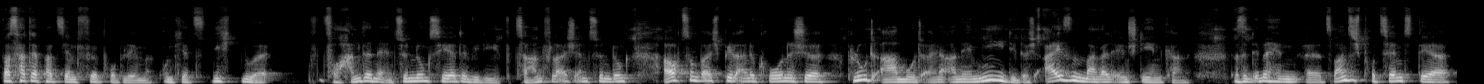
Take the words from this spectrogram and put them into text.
was hat der Patient für Probleme. Und jetzt nicht nur vorhandene Entzündungsherde wie die Zahnfleischentzündung, auch zum Beispiel eine chronische Blutarmut, eine Anämie, die durch Eisenmangel entstehen kann. Das sind immerhin 20 äh, Prozent der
